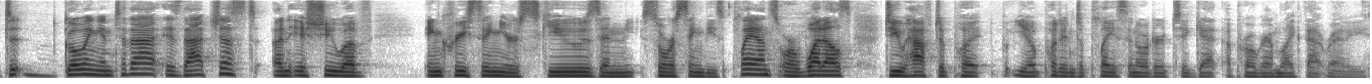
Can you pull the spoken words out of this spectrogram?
d- going into that is that just an issue of increasing your SKUs and sourcing these plants or what else do you have to put you know put into place in order to get a program like that ready?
